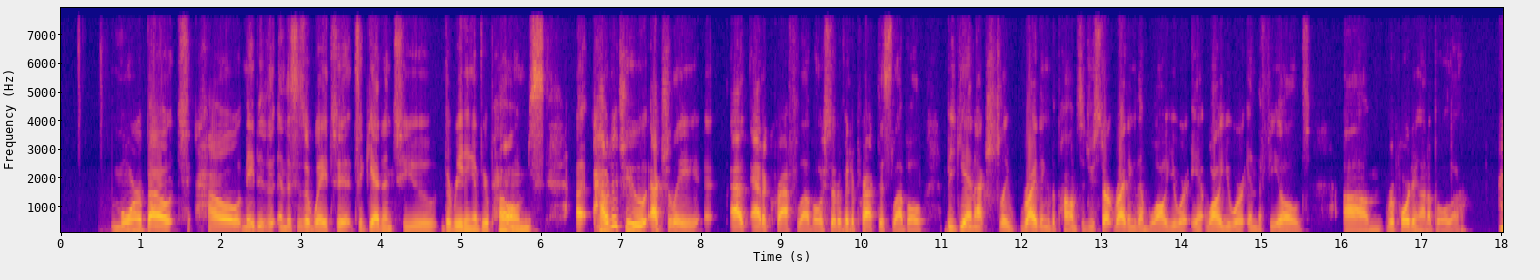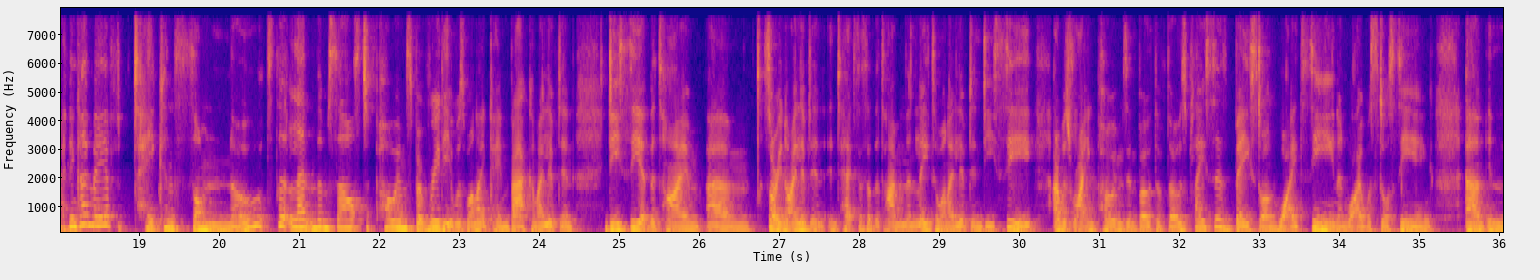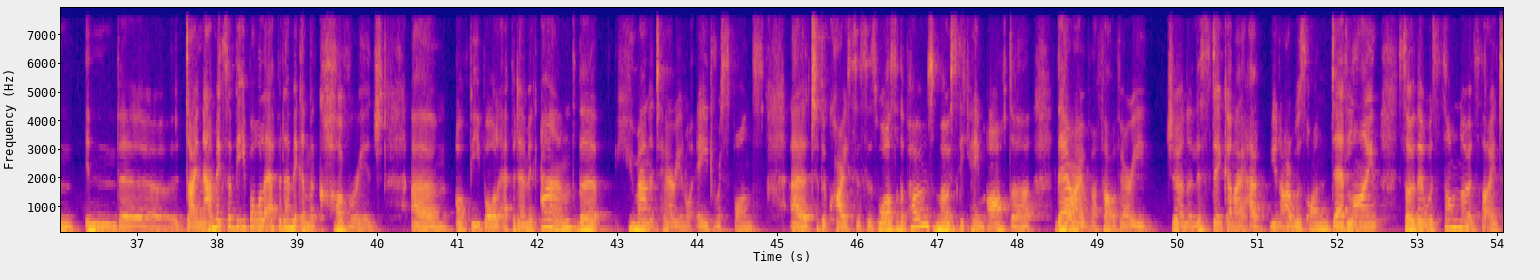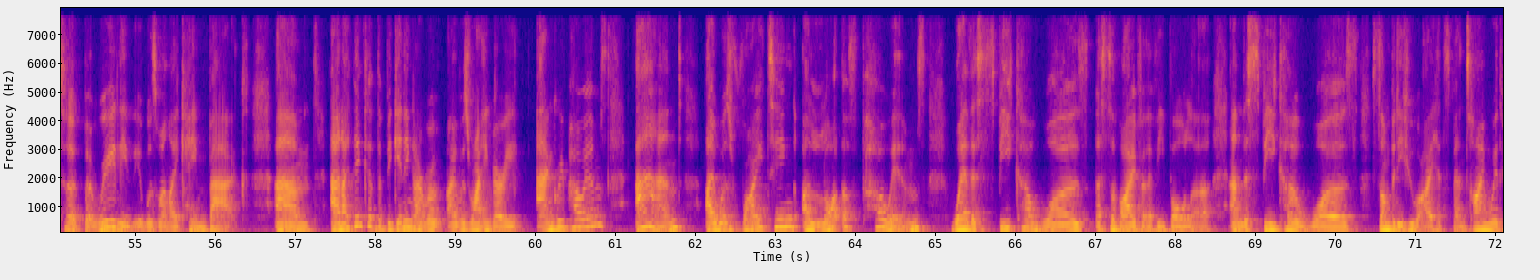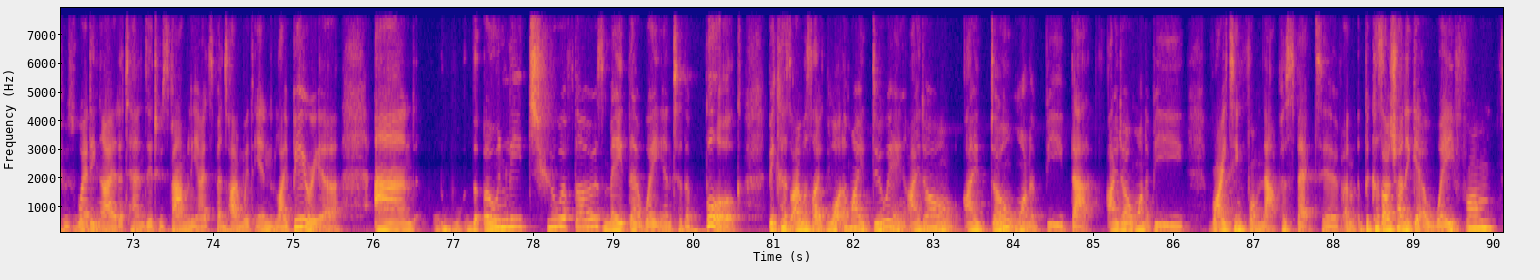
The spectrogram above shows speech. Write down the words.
more about how maybe, the, and this is a way to, to get into the reading of your poems. Uh, how did you actually, at, at a craft level or sort of at a practice level, begin actually writing the poems? Did you start writing them while you were in, while you were in the field um, reporting on Ebola? I think I may have taken some notes that lent themselves to poems, but really it was when I came back and I lived in DC at the time. Um, sorry, no, I lived in, in Texas at the time. And then later when I lived in DC, I was writing poems in both of those places based on what I'd seen and what I was still seeing um, in, in the dynamics of the Ebola epidemic and the coverage um, of the Ebola epidemic and the humanitarian or aid response uh, to the crisis as well. So the poems mostly came after. There, I, I, felt very journalistic and I had, you know, I was on deadline. So there was some notes that I took, but really it was when I came back. Um, and I think at the beginning, I wrote, I was writing very angry poems and I was writing a lot of poems where the speaker was a survivor of Ebola, and the speaker was somebody who I had spent time with, whose wedding I had attended, whose family I had spent time with in Liberia. And the only two of those made their way into the book because I was like, what am I doing? I don't, I don't want to be that. I don't want to be writing from that perspective, and because I was trying to get away from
